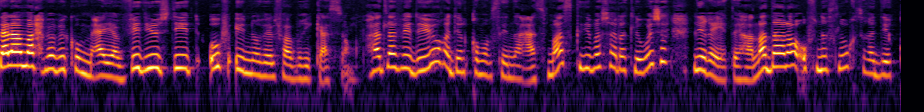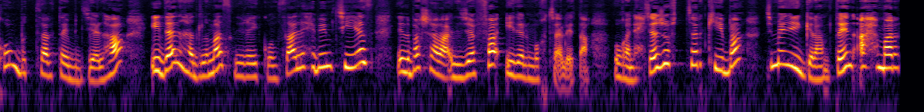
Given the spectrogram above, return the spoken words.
سلام مرحبا بكم معايا في فيديو جديد وفي une nouvelle fabrication في هذا الفيديو غادي نقوم بصناعة ماسك لبشره الوجه اللي غيعطيها نضاره وفي نفس الوقت غادي يقوم بالترطيب ديالها. إذا هذا الماسك غيكون صالح بامتياز للبشرة الجافة إلى المختلطة. وغنحتاجو في التركيبة 80 غرام طين أحمر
